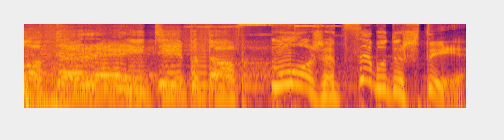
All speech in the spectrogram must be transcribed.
Лотереї Тіп-Топ. Може, це будеш ти.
